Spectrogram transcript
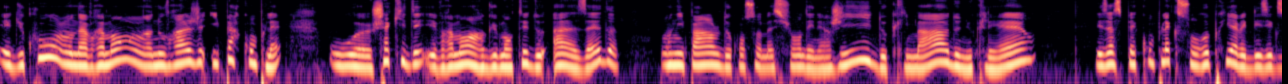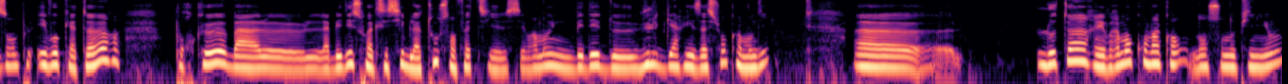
Et du coup, on a vraiment un ouvrage hyper complet où chaque idée est vraiment argumentée de A à Z. On y parle de consommation d'énergie, de climat, de nucléaire. Les aspects complexes sont repris avec des exemples évocateurs pour que bah, la BD soit accessible à tous. En fait, c'est vraiment une BD de vulgarisation, comme on dit. Euh, L'auteur est vraiment convaincant dans son opinion.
